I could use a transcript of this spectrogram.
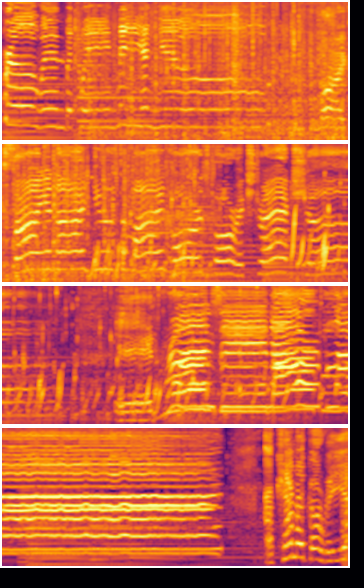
brewing between me and you. Like cyanide used to mine ores for extraction. It runs in our blood. A chemical reaction.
